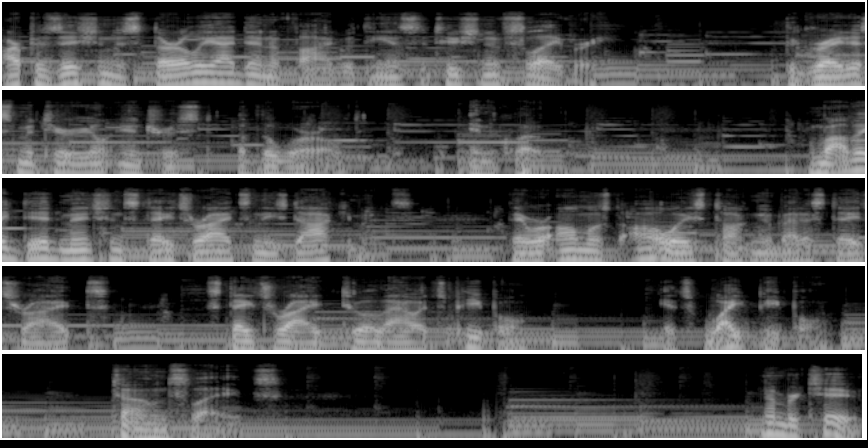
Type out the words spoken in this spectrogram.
Our position is thoroughly identified with the institution of slavery, the greatest material interest of the world. End quote. And while they did mention states' rights in these documents, they were almost always talking about a state's rights, state's right to allow its people, its white people, to own slaves. Number two,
